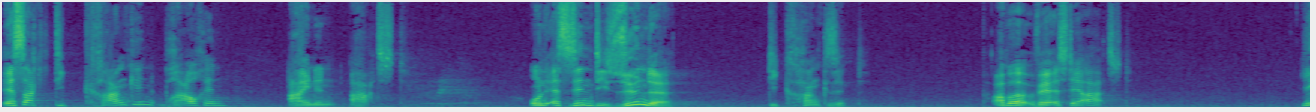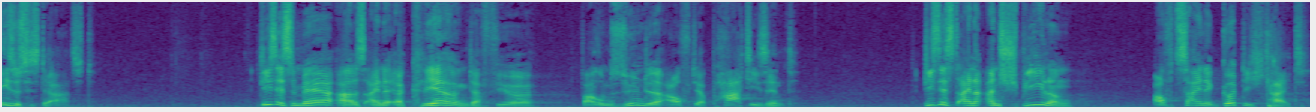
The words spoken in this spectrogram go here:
Er sagt, die Kranken brauchen einen Arzt. Und es sind die Sünder, die krank sind. Aber wer ist der Arzt? Jesus ist der Arzt. Dies ist mehr als eine Erklärung dafür, warum Sünder auf der Party sind. Dies ist eine Anspielung auf seine Göttlichkeit,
